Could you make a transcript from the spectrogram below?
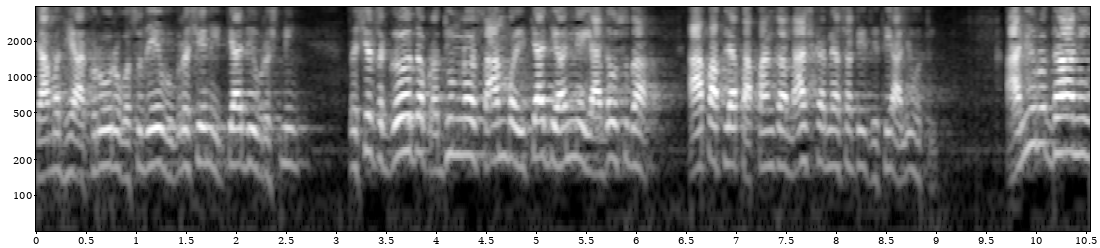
त्यामध्ये अक्रूर वसुदेव उग्रसेन इत्यादी वृष्णी तसेच गद प्रद्युम्न सांब इत्यादी अन्य यादवसुद्धा आपापल्या पापांचा नाश करण्यासाठी तिथे आली होती. अनिरुद्ध आणि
